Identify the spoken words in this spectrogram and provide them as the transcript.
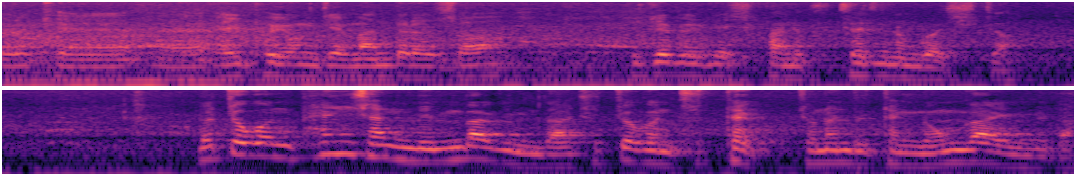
이렇게 에, A4 용지에 만들어서 주제별 게시판에 붙여주는 것이죠. 이쪽은 펜션 민박입니다. 저쪽은 주택, 전원주택 농가입니다.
